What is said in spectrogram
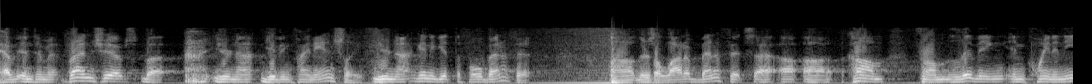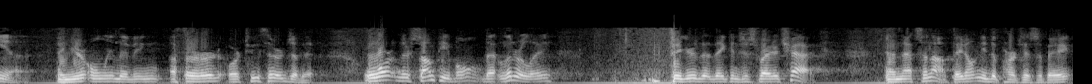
have intimate friendships, but you're not giving financially. You're not going to get the full benefit. Uh, there's a lot of benefits that uh, uh, come from living in koinonia, and you're only living a third or two thirds of it. Or there's some people that literally figure that they can just write a check, and that's enough. They don't need to participate.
